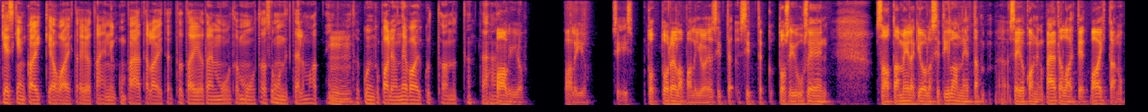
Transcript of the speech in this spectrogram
kesken kaikkia vaihtaa jotain niin kuin päätelaitetta tai jotain muuta, muuta suunnitelmat. Niin, mm. Kuinka paljon ne vaikuttaa nyt tähän? Paljon, paljon. Siis to, todella paljon ja sitten, sitten tosi usein saattaa meilläkin olla se tilanne, että se, joka on niin päätelaitteet vaihtanut,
